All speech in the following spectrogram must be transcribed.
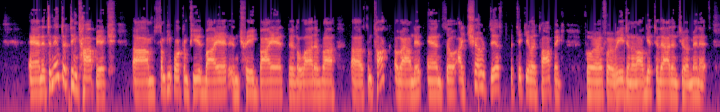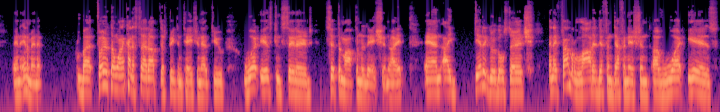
And it's an interesting topic. Um, some people are confused by it, intrigued by it. There's a lot of uh, uh, some talk around it. And so I chose this particular topic for for a region, and I'll get to that into a minute, in in a minute. But first, I want to kind of set up this presentation as to what is considered system optimization, right? And I did a Google search and I found a lot of different definitions of what is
